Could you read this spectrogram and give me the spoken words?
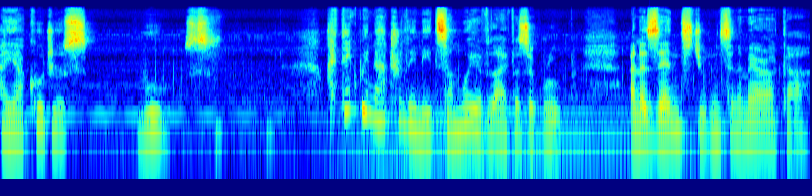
Hyakujo's rules. I think we naturally need some way of life as a group and as Zen students in America,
